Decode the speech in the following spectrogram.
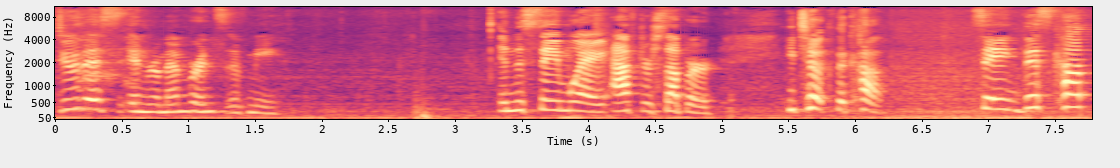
Do this in remembrance of me. In the same way, after supper, he took the cup, saying, This cup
